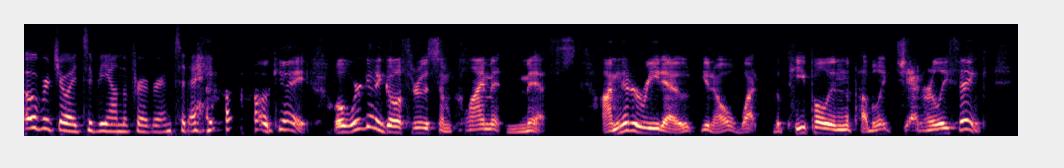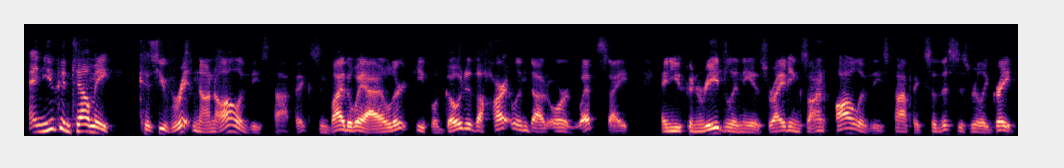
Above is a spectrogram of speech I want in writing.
overjoyed to be on the program today. okay. Well, we're going to go through some climate myths. I'm going to read out, you know, what the people in the public generally think. And you can tell me because you've written on all of these topics. And by the way, I alert people go to the heartland.org website and you can read Linnea's writings on all of these topics. So this is really great.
